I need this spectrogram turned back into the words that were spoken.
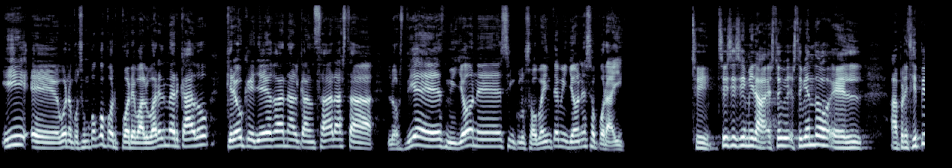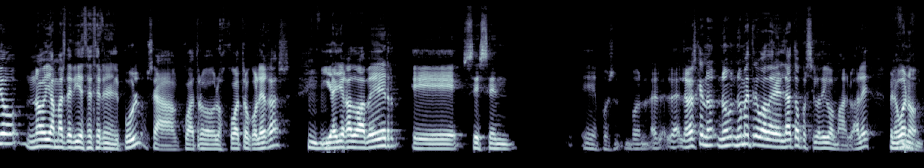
Y eh, bueno, pues un poco por, por evaluar el mercado, creo que llegan a alcanzar hasta los 10 millones, incluso 20 millones o por ahí. Sí, sí, sí, sí. Mira, estoy, estoy viendo el. Al principio no había más de 10 Ether en el pool, o sea, cuatro, los cuatro colegas y ha llegado a haber 60... Eh, eh, pues bueno, la, verdad es que no, me atrevo a dar el dato por si lo digo mal, ¿vale? Pero bueno,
